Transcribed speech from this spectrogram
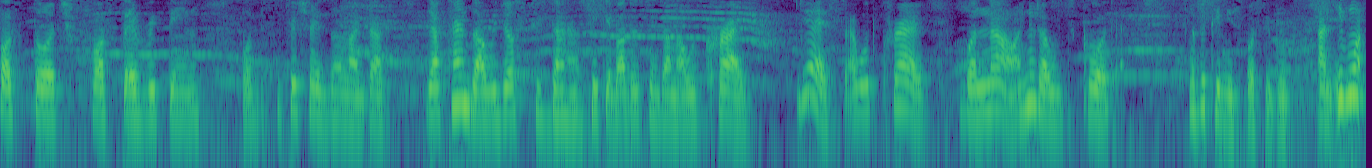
first touch first everything but the situation is not like that there are times i will just sit down and think about those things and i will cry yes i would cry but now i know that with god everything is possible and even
